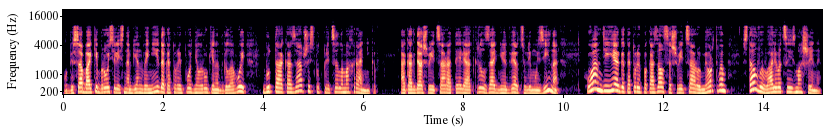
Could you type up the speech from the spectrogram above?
Обе собаки бросились на Бьенвенидо, который поднял руки над головой, будто оказавшись под прицелом охранников. А когда швейцар отеля открыл заднюю дверцу лимузина – Хуан Диего, который показался швейцару мертвым, стал вываливаться из машины.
